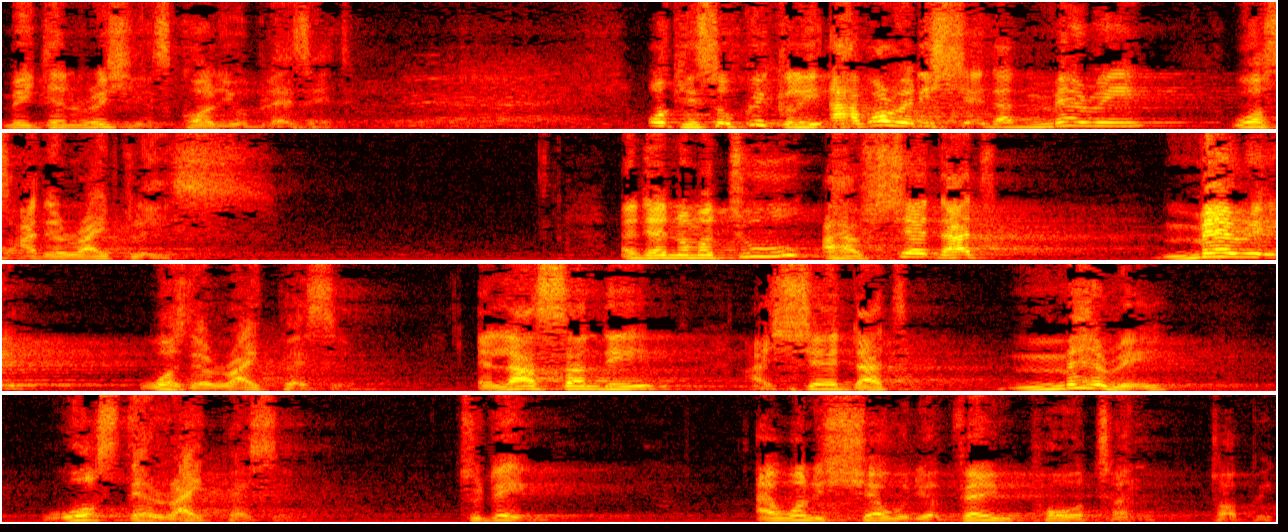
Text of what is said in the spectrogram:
May generations call you blessed. Okay, so quickly, I have already shared that Mary was at the right place. And then number two, I have shared that Mary was the right person. And last Sunday, I shared that Mary was the right person. Today, I want to share with you a very important topic.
